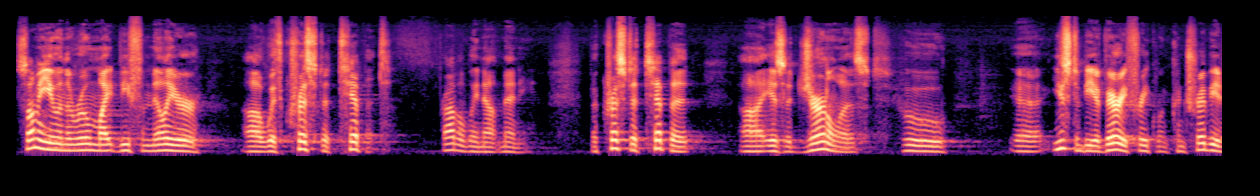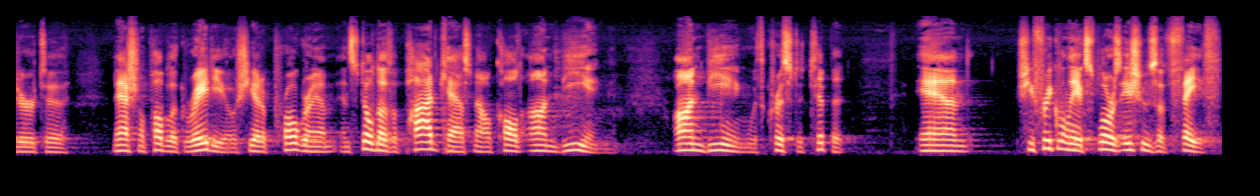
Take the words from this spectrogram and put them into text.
Some of you in the room might be familiar uh, with Krista Tippett. Probably not many. But Krista Tippett uh, is a journalist who uh, used to be a very frequent contributor to National Public Radio. She had a program and still does a podcast now called On Being, On Being with Krista Tippett. And she frequently explores issues of faith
